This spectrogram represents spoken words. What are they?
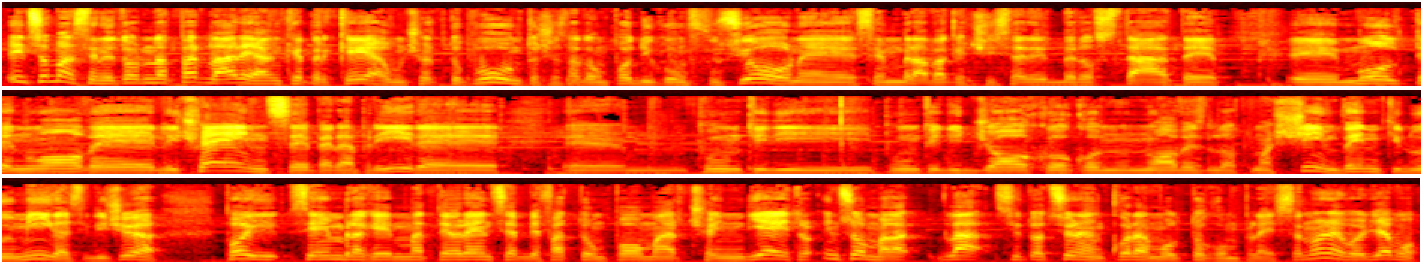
E insomma se ne torna a parlare anche perché a un certo punto c'è stata un po' di confusione, sembrava che ci sarebbero state eh, molte nuove licenze per aprire eh, punti, di, punti, di, gioco con nuove slot machine, 22.000 si diceva, poi sembra che Matteo Renzi abbia fatto un po' marcia indietro, insomma la, la situazione è ancora molto complessa. Noi ne vogliamo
